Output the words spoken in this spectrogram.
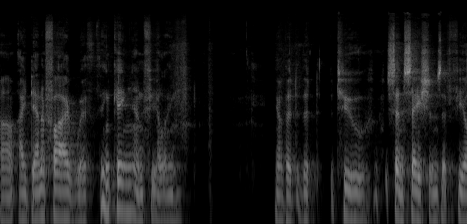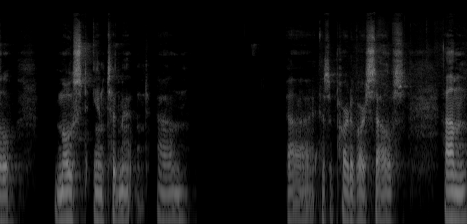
uh, identify with thinking and feeling. You know, the, the two sensations that feel most intimate um, uh, as a part of ourselves. Um,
